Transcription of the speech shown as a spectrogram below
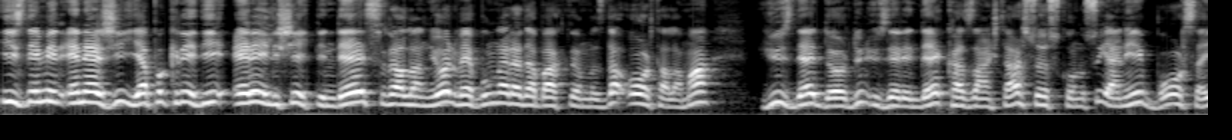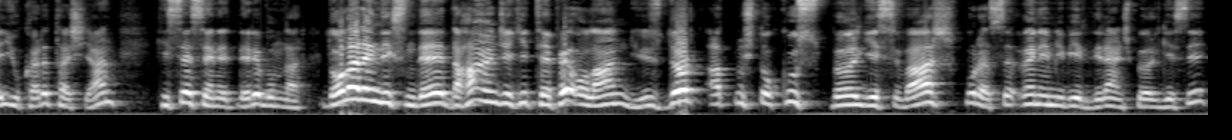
İzdemir Enerji, Yapı Kredi, Ereğli şeklinde sıralanıyor ve bunlara da baktığımızda ortalama %4'ün üzerinde kazançlar söz konusu. Yani borsayı yukarı taşıyan hisse senetleri bunlar. Dolar endeksinde daha önceki tepe olan 104.69 bölgesi var. Burası önemli bir direnç bölgesi.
